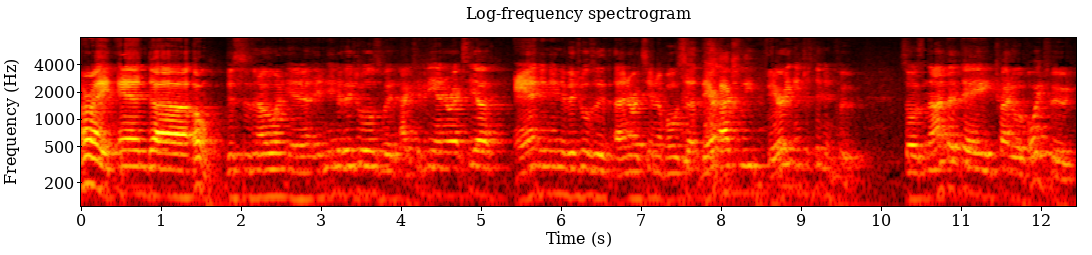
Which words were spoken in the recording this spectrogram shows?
All right, and uh, oh, this is another one in, in, individuals with activity anorexia and in individuals with anorexia nervosa. They're actually very interested in food. So it's not that they try to avoid food,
